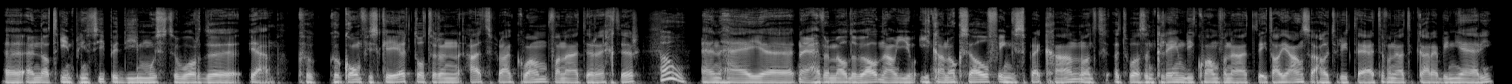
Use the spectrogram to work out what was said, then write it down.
Eh, en dat in principe die moesten worden ja, ge- geconfiskeerd tot er een uitspraak kwam vanuit de rechter. Oh, En hij, eh, nou ja, hij vermeldde wel, nou, je, je kan ook zelf in gesprek gaan, want het was een claim die kwam vanuit de Italiaanse autoriteiten, vanuit de Carabinieri.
